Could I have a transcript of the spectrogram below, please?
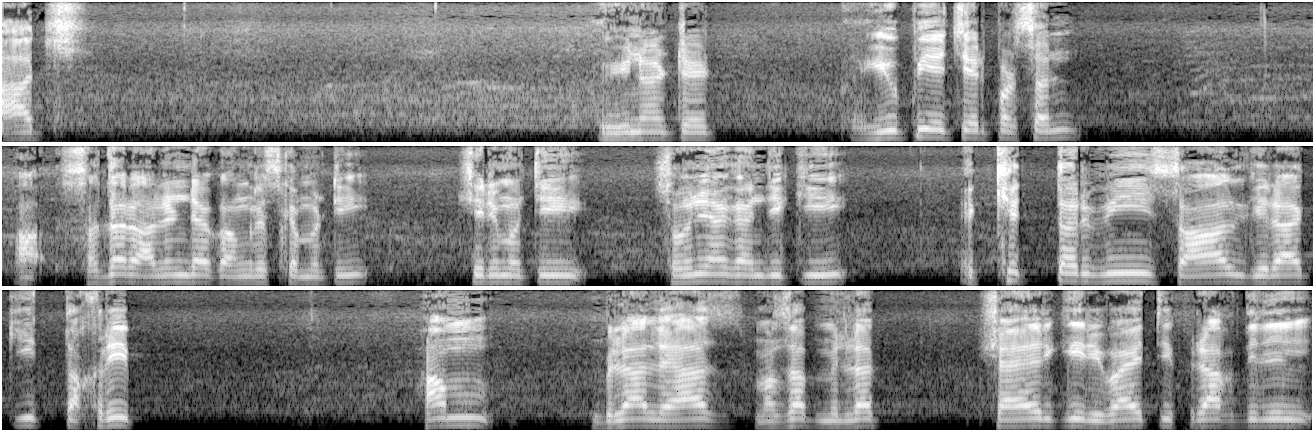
आज यूनाइटेड यूपीए चेयरपर्सन सदर All India Congress Committee Shrimati Sonia Gandhi की इकहत्तरवीं सालगिरह की तकरीब, हम बिला लिहाज मज़हब मिलत शायर की रिवायती फ़िराक दिली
